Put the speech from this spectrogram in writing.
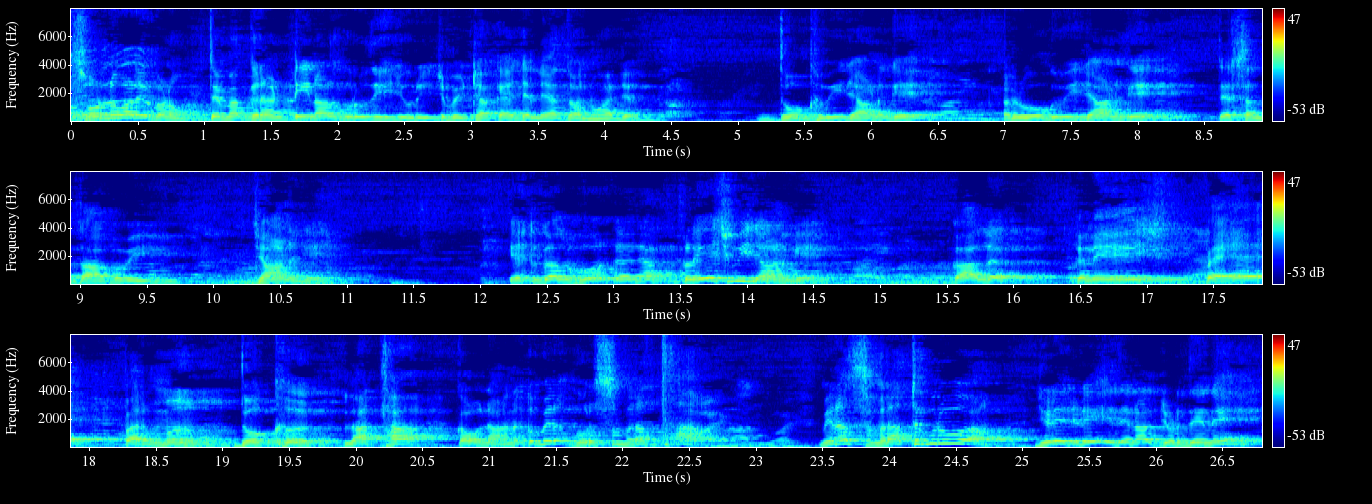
ਸੁਣਨ ਵਾਲੇ ਬਣੋ। ਤੇ ਮੈਂ ਗਰੰਟੀ ਨਾਲ ਗੁਰੂ ਦੀ ਹਜ਼ੂਰੀ 'ਚ ਬੈਠਾ ਕਹਿ ਚੱਲਿਆ ਤੁਹਾਨੂੰ ਅੱਜ। ਦੁੱਖ ਵੀ ਜਾਣਗੇ, ਰੋਗ ਵੀ ਜਾਣਗੇ ਤੇ ਸੰਤਾਪ ਵੀ ਜਾਣਗੇ। ਇੱਕ ਗੱਲ ਹੋਰ ਕਹਿ ਜਾ ਕਲੇਸ਼ ਵੀ ਜਾਣਗੇ। ਕੱਲ ਕਲੇਸ਼ ਭੈ ਭਰਮ ਦੁੱਖ ਲਾਥਾ, ਕਹੋ ਨਾਨਕ, ਮੇਰਾ ਗੁਰ ਸਮਰੱਥਾ ਮੇਰਾ ਸਮਰੱਥ ਗੁਰੂ ਆ। ਜਿਹੜੇ ਜਿਹੜੇ ਇਹਦੇ ਨਾਲ ਜੁੜਦੇ ਨੇ,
